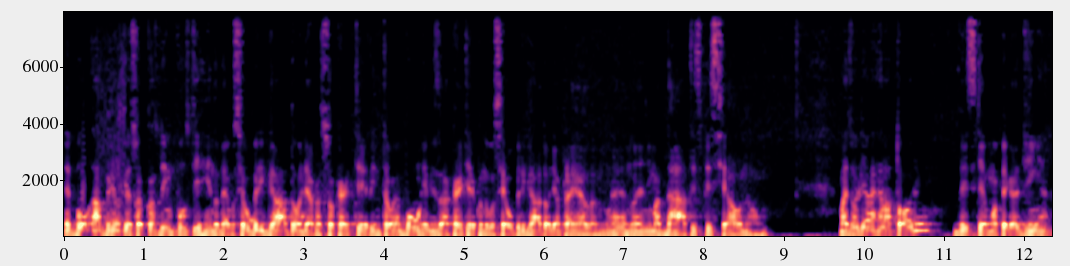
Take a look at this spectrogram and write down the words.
É bom, abril, pessoal, é por causa do imposto de renda, né? Você é obrigado a olhar para sua carteira. Então é bom revisar a carteira quando você é obrigado a olhar para ela. Não é, não é nenhuma data especial, não. Mas olhar relatório, ver se tem alguma pegadinha,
